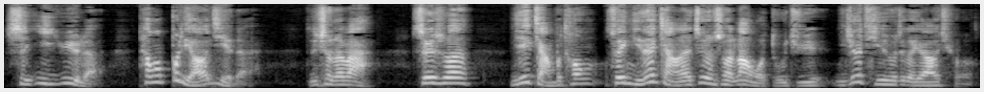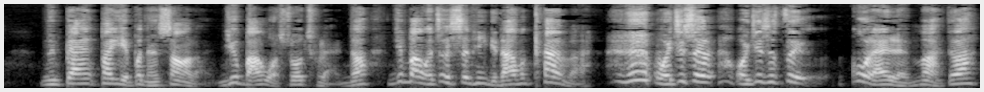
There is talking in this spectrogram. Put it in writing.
是抑郁了，他们不了解的，你晓得吧？所以说你也讲不通，所以你能讲的就是说让我独居，你就提出这个要求，你班班也不能上了，你就把我说出来，你知道，你就把我这个视频给他们看嘛，我就是我就是最。过来人嘛，对吧？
